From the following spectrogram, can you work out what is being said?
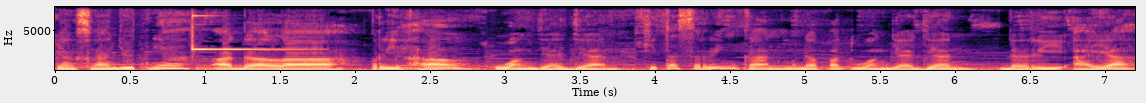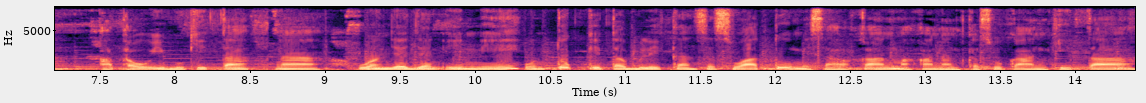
Yang selanjutnya adalah perihal uang jajan. Kita sering kan mendapat uang jajan dari ayah atau ibu kita. Nah, uang jajan ini untuk kita belikan sesuatu, misalkan makanan kesukaan kita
